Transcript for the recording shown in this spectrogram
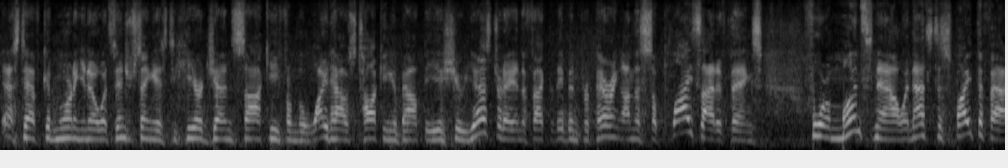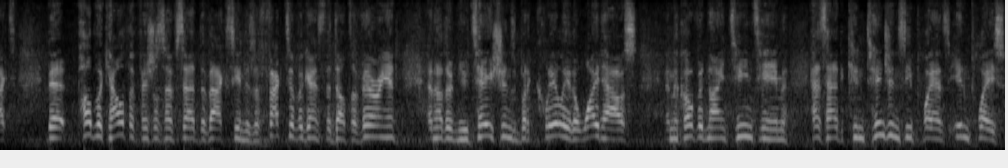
Yeah, Steph, good morning. You know, what's interesting is to hear Jen Psaki from the White House talking about the issue yesterday and the fact that they've been preparing on the supply side of things for months now, and that's despite the fact that public health officials have said the vaccine is effective against the Delta variant and other mutations. But clearly, the White House and the COVID 19 team has had contingency plans in place.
